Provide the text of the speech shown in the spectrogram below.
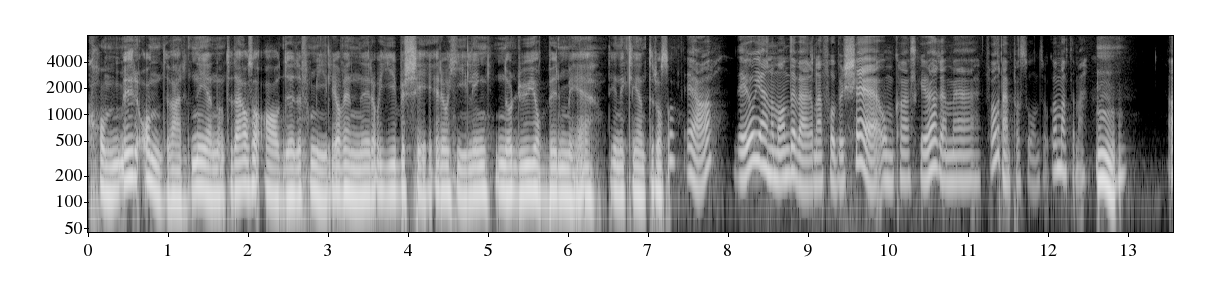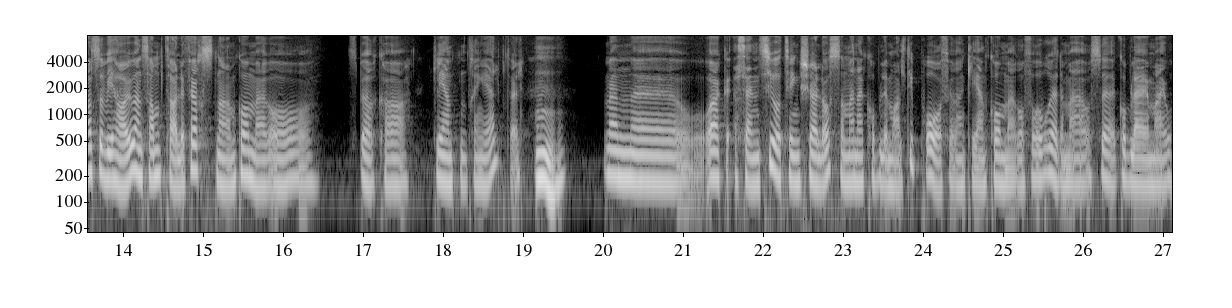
Kommer åndeverdenen igjennom til deg, altså avdøde familie og venner, og gir beskjeder og healing når du jobber med dine klienter også? ja. Det er jo gjennom åndeverdenen jeg får beskjed om hva jeg skal gjøre med, for den personen som kommer til meg. Mm. Altså, Vi har jo en samtale først når de kommer og spør hva klienten trenger hjelp til. Mm. Men, eh, og jeg, senser jo ting sjøl også, men jeg kobler meg alltid på før en klient kommer og forbereder meg. Og så kobler jeg meg jo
